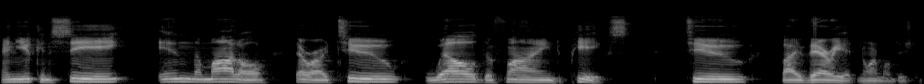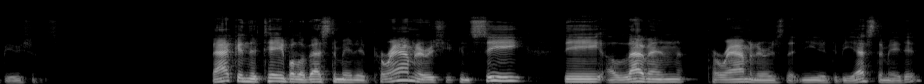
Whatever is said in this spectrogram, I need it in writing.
And you can see in the model, there are two well-defined peaks, two bivariate normal distributions. Back in the table of estimated parameters, you can see the 11 parameters that needed to be estimated.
